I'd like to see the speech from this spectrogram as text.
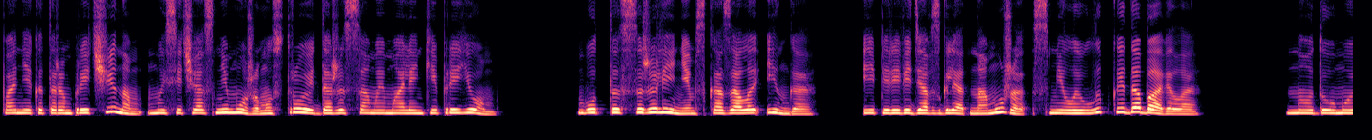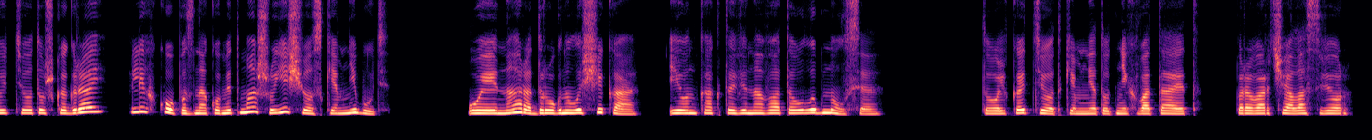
По некоторым причинам мы сейчас не можем устроить даже самый маленький прием. Будто с сожалением сказала Инга и, переведя взгляд на мужа, с милой улыбкой добавила. Но, думаю, тетушка Грай легко познакомит Машу еще с кем-нибудь. У Эйнара дрогнула щека, и он как-то виновато улыбнулся. «Только тетки мне тут не хватает», — проворчала свер.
